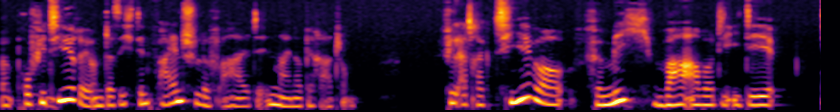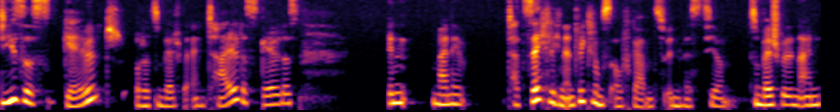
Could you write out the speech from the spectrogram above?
äh, profitiere und dass ich den Feinschliff erhalte in meiner Beratung. Viel attraktiver für mich war aber die Idee, dieses Geld oder zum Beispiel ein Teil des Geldes in meine tatsächlichen Entwicklungsaufgaben zu investieren. Zum Beispiel in ein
